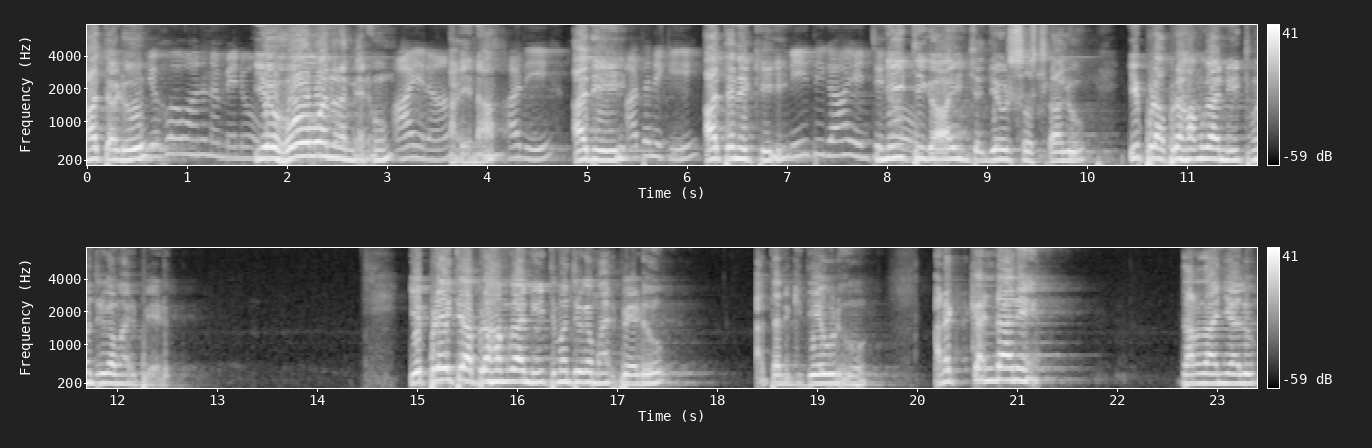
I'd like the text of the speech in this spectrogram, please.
అతడు యెహోవాను నమ్మెను. యెహోవాను నమ్మెను. ఆయన ఆయన అది అది అతనికి అతనికి నీతిగా ఎంచెను. నీతిగా ఇంచిన దేవుడి స్వస్థాలు ఇప్పుడు అబ్రహాం గారు నీతిమంతుడిగా మారిపోయాడు. ఎప్పుడైతే అబ్రహాం గారు నీతిమంతుడిగా మారిపోయాడు అతనికి దేవుడు అడగకుండానే ధనధాన్యాలు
